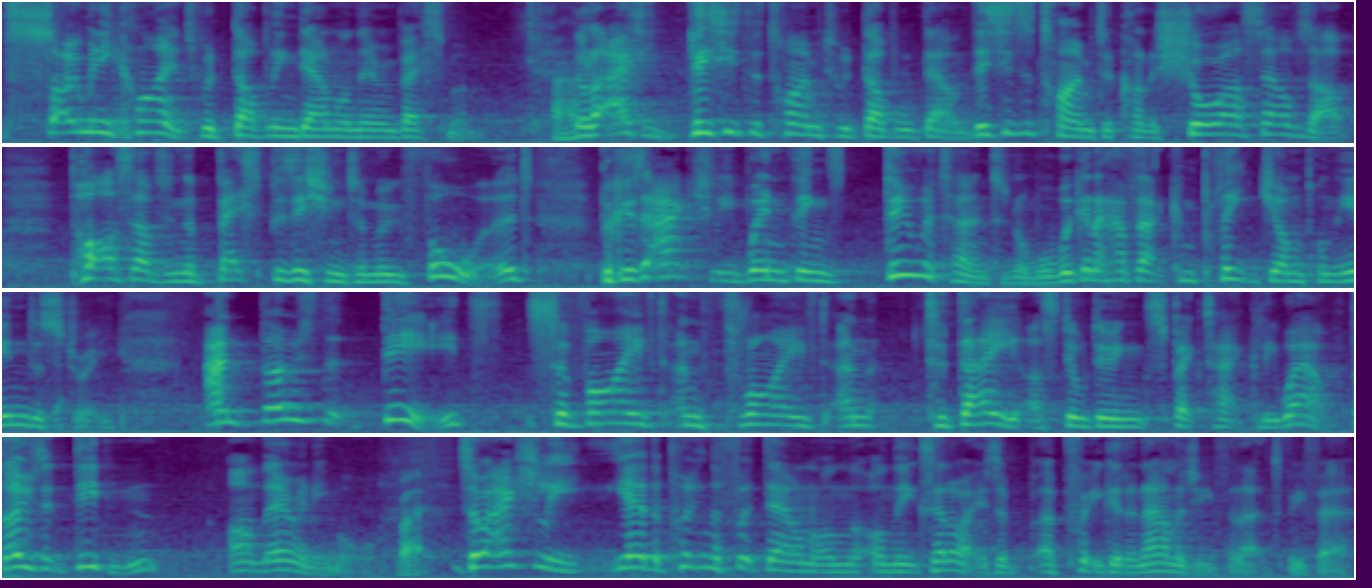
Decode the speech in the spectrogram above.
so many clients were doubling down on their investment. Uh-huh. They were like, actually, this is the time to double down. This is the time to kind of shore ourselves up, put ourselves in the best position to move forward, because actually, when things do return to normal, we're going to have that complete jump on the industry. And those that did survived and thrived, and today are still doing spectacularly well. Those that didn't aren't there anymore. Right. So actually, yeah, the putting the foot down on the, on the accelerator is a, a pretty good analogy for that. To be fair.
